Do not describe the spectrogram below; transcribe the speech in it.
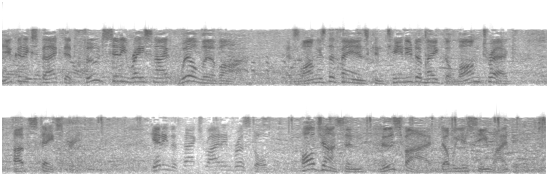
you can expect that Food City Race Night will live on, as long as the fans continue to make the long trek up State Street. Getting the facts right in Bristol, Paul Johnson, News 5, WCYB.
